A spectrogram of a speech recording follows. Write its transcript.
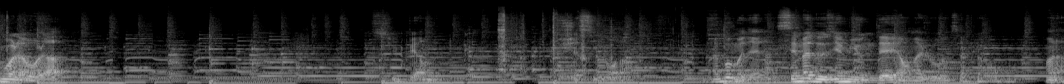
Voilà, voilà. Superbe. Châssis noir. Un beau modèle. C'est ma deuxième Hyundai en Majo, simplement. Voilà.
